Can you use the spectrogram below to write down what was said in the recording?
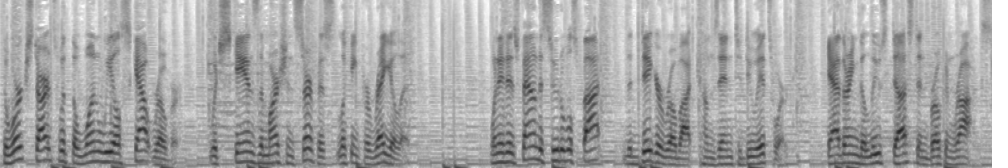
The work starts with the one-wheel Scout rover, which scans the Martian surface looking for regolith. When it has found a suitable spot, the digger robot comes in to do its work, gathering the loose dust and broken rocks.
